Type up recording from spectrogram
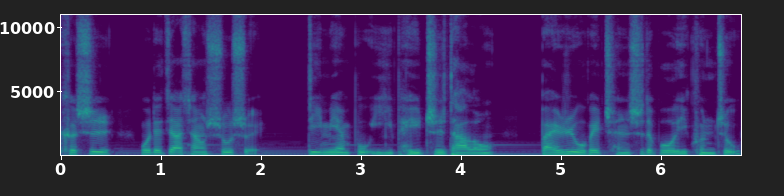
可是我的家乡疏水，地面不宜培植大楼。白日我被城市的玻璃困住，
